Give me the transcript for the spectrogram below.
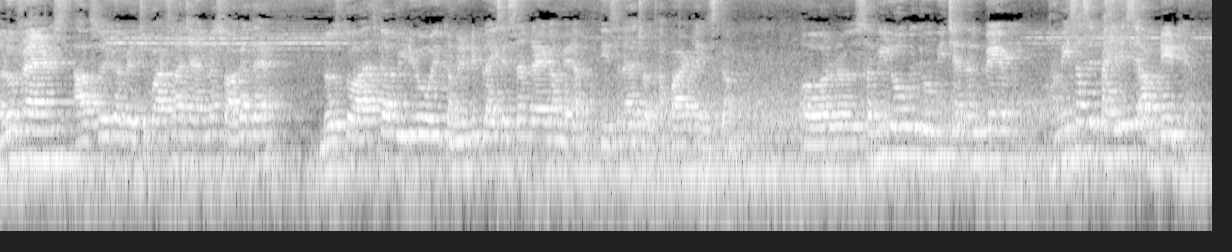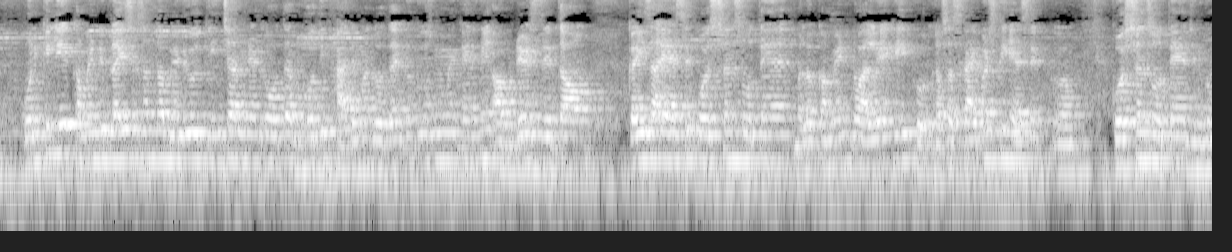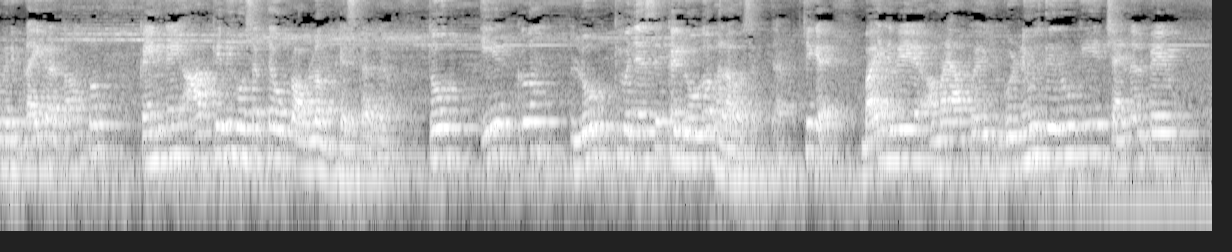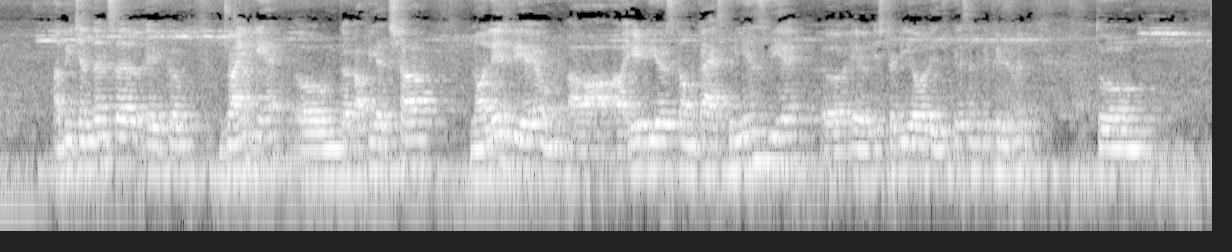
Hello friends आप सभी का बेचू पाठशाला चैनल में स्वागत है। दोस्तों, आज का वीडियो एक कमेंट रिप्लाई सेशन रहेगा। मेरा तीसरा चौथा पार्ट है इसका। और सभी लोग जो भी चैनल पे हमेशा से पहले से अपडेट है, उनके लिए कमेंट रिप्लाई सेशन का वीडियो तीन चार मिनट का होता है, बहुत ही फ़ायदेमंद होता है, क्योंकि उसमें मैं कहीं ना कहीं अपडेट्स देता हूँ। कई सारे ऐसे क्वेश्चंस होते हैं मतलब कमेंट वाले के सब्सक्राइबर्स के ऐसे क्वेश्चंस होते हैं जिनको मैं रिप्लाई करता हूँ। तो कहीं ना कहीं आपके भी हो सकते हैं वो प्रॉब्लम फेस कर रहे हो। तो एक लोग की वजह से कई लोगों का भला हो सकता है। ठीक है? बाय द वे मैं आपको एक गुड न्यूज़ दे दूँ कि चैनल पे अभी चंदन सर एक ज्वाइन किए हैं उनका काफ़ी अच्छा नॉलेज भी है। एट इयर्स का उनका एक्सपीरियंस भी है स्टडी और एजुकेशन के फ़ील्ड में। तो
